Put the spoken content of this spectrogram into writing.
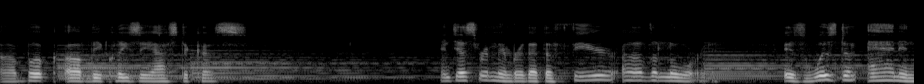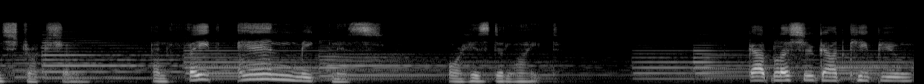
uh, book of the Ecclesiasticus. And just remember that the fear of the Lord is wisdom and instruction, and faith and meekness are his delight. God bless you. God keep you.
